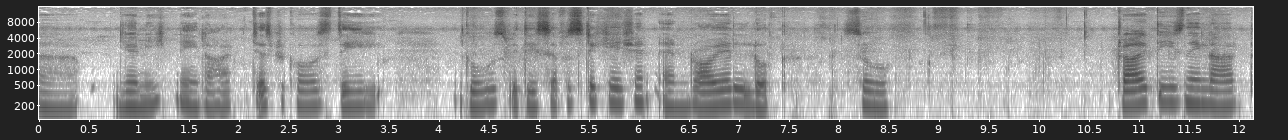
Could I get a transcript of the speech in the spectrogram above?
uh, unique nail art just because they goes with the sophistication and royal look. So try these nail art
